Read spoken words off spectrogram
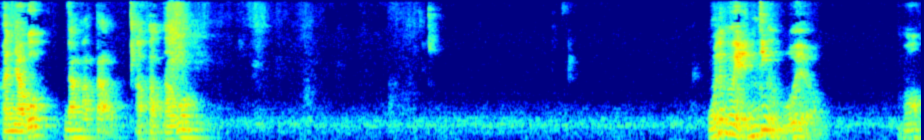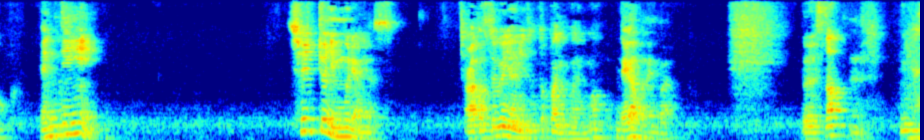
봤냐고? 난 봤다고. 아 봤다고? 오늘 그 엔딩은 뭐예요? 뭐? 엔딩이 실존 인물이 아니었어. 아까 수빈이 형이 단톡방에 보낸 거? 내가 보낸 거야. 너였어? 응. 미안.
